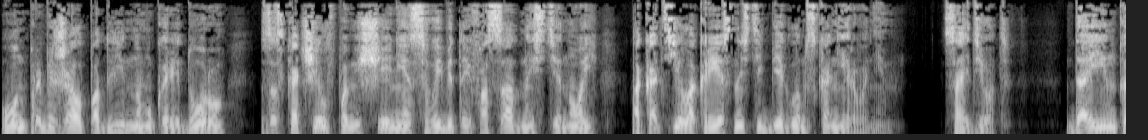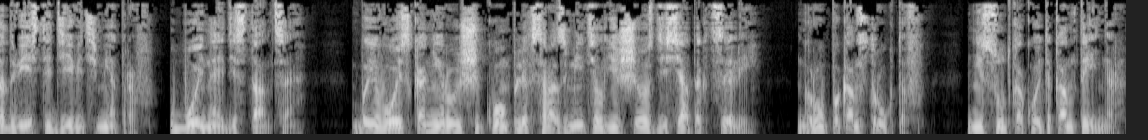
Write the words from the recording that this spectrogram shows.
Он пробежал по длинному коридору, заскочил в помещение с выбитой фасадной стеной, окатил окрестности беглым сканированием. Сойдет. До Инка 209 метров. Убойная дистанция. Боевой сканирующий комплекс разметил еще с десяток целей. Группа конструктов. Несут какой-то контейнер.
